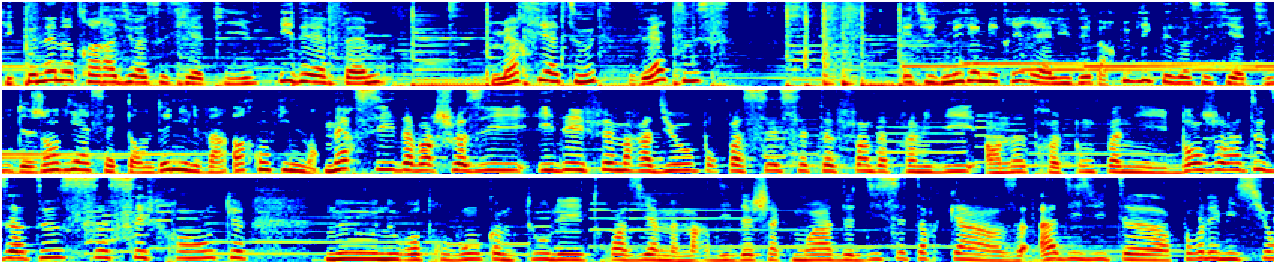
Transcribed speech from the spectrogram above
qui connaît notre radio associative IDFM. Merci à toutes et à tous. Étude médiamétrie réalisée par Public des Associatives de janvier à septembre 2020 hors confinement. Merci d'avoir choisi IDFM Radio pour passer cette fin d'après-midi en notre compagnie. Bonjour à toutes et à tous, c'est Franck. Nous nous retrouvons comme tous les troisièmes mardis de chaque mois de 17h15 à 18h pour l'émission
